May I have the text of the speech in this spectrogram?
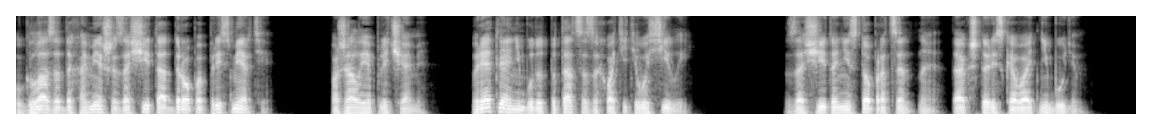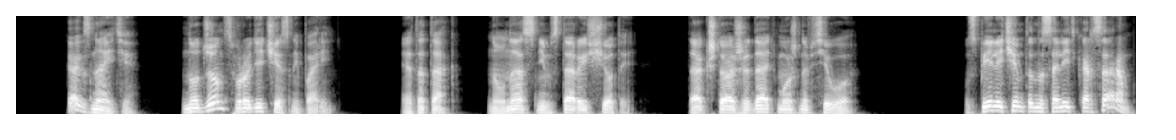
У глаза Дахамеша защита от дропа при смерти. Пожал я плечами. Вряд ли они будут пытаться захватить его силой. Защита не стопроцентная, так что рисковать не будем. Как знаете, но Джонс вроде честный парень. Это так, но у нас с ним старые счеты, так что ожидать можно всего. Успели чем-то насолить корсарам?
